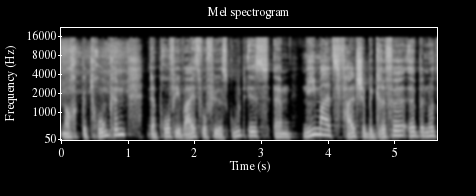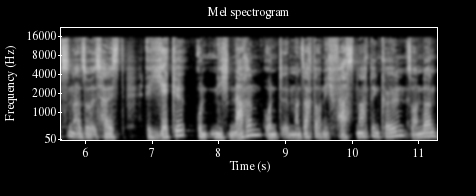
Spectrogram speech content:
noch getrunken. Der Profi weiß, wofür es gut ist. Ähm, niemals falsche Begriffe äh, benutzen. Also es heißt Jecke und nicht Narren. Und äh, man sagt auch nicht Fastnacht in Köln, sondern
